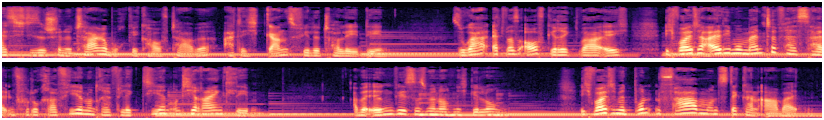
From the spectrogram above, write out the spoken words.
Als ich dieses schöne Tagebuch gekauft habe, hatte ich ganz viele tolle Ideen. Sogar etwas aufgeregt war ich. Ich wollte all die Momente festhalten, fotografieren und reflektieren und hier reinkleben. Aber irgendwie ist es mir noch nicht gelungen. Ich wollte mit bunten Farben und Stickern arbeiten.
